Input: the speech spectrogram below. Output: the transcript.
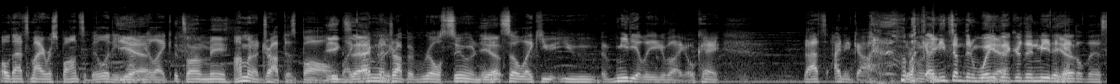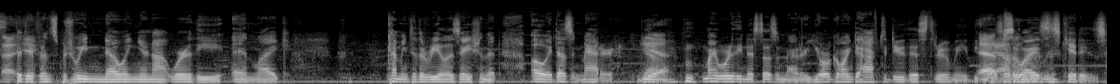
oh, that's my responsibility. now. yeah, And you're like, it's on me. I'm gonna drop this ball. Like, I'm gonna drop it real soon. Yep. And so like you you immediately you're like, okay, that's I need God. like I need something way Yeah. bigger than me to Yep. handle this. Uh, the difference between knowing you're not worthy and like coming to the realization that oh it doesn't matter Yeah. my worthiness doesn't matter you're going to have to do this through me because Absolutely. otherwise this kid is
